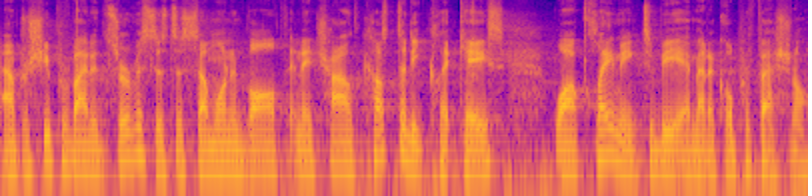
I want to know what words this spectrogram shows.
after she provided services to someone involved in a child custody case while claiming to be a medical professional.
